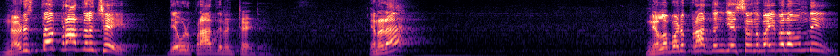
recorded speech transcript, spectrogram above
నడుస్తా ప్రార్థన చేయి దేవుడు ప్రార్థన అంటాడు ఎనడా నిలబడి ప్రార్థన చేసిన బైబిల్ ఉంది.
